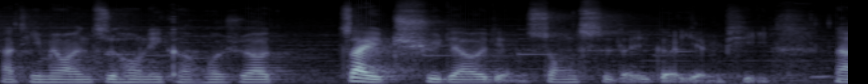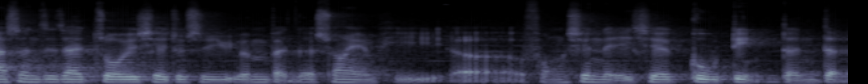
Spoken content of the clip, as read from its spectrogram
那提眉完之后，你可能会需要再去掉一点松弛的一个眼皮，那甚至再做一些就是原本的双眼皮呃缝线的一些固定等等。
